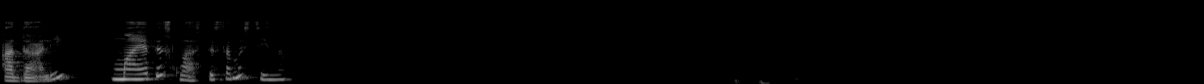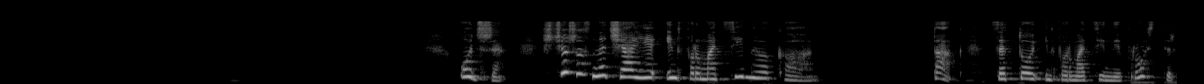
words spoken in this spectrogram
а далі маєте скласти самостійно. Отже, що ж означає інформаційний океан? Так, це той інформаційний простір,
